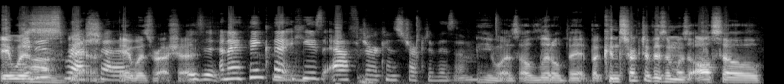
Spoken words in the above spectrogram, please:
It was It is yeah, Russia. It was Russia. Is it? and I think that he's after constructivism. He was a little bit, but constructivism was also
